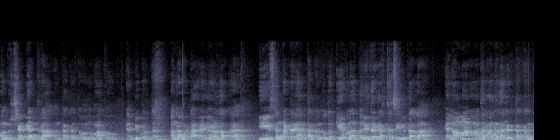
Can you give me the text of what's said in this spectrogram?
ಒಂದು ಷಡ್ಯಂತ್ರ ಅಂತಕ್ಕಂಥ ಒಂದು ಮಾತು ನೆನಪಿಗೆ ಬರುತ್ತೆ. ಅಂದ್ರೆ ಒಟ್ಟಾರೆ ಹೇಳೋದಾದ್ರೆ, ಈ ಸಂಘಟನೆ ಅಂತಕ್ಕಂಥದ್ದು ಕೇವಲ ದಲಿತರಿಗೆ ಅಷ್ಟೇ ಸೀಮಿತ ಅಲ್ಲ. ಎಲ್ಲಾ ಮಾನವ ಜನಾಂಗದಲ್ಲಿರ್ತಕ್ಕಂಥ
